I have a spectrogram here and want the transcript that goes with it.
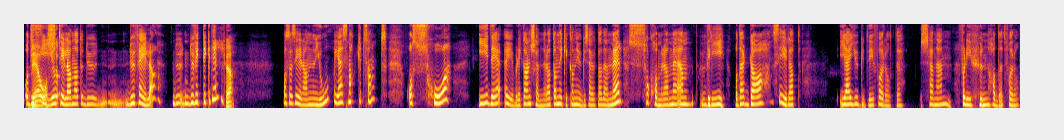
Og de sier også... jo til han at du, du feila. Du, du fikk det ikke til. Ja. Og så sier han jo, jeg snakket sant. Og så, i det øyeblikket han skjønner at han ikke kan ljuge seg ut av den mer, så kommer han med en vri. Og det er da han sier at jeg jugde i forhold til Shanann, fordi hun hadde et forhold.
